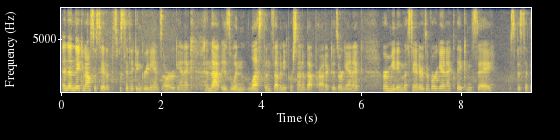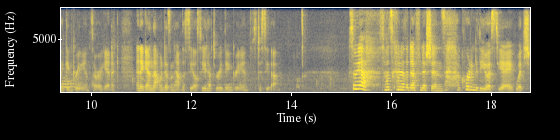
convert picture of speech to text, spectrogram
And then they can also say that the specific ingredients are organic, and that is when less than 70% of that product is organic or meeting the standards of organic, they can say specific ingredients are organic. And again, that one doesn't have the seal, so you'd have to read the ingredients to see that. So yeah, so that's kind of the definitions according to the USDA, which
